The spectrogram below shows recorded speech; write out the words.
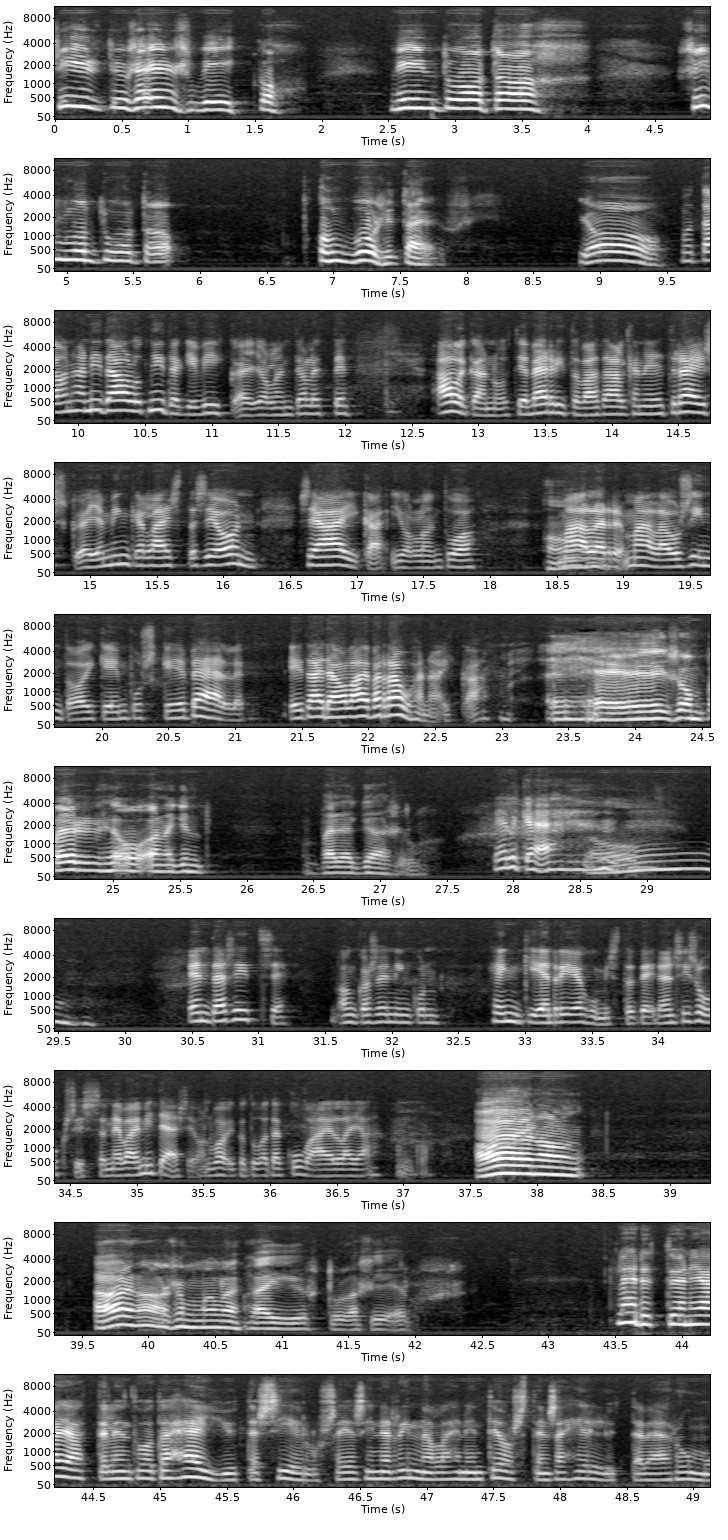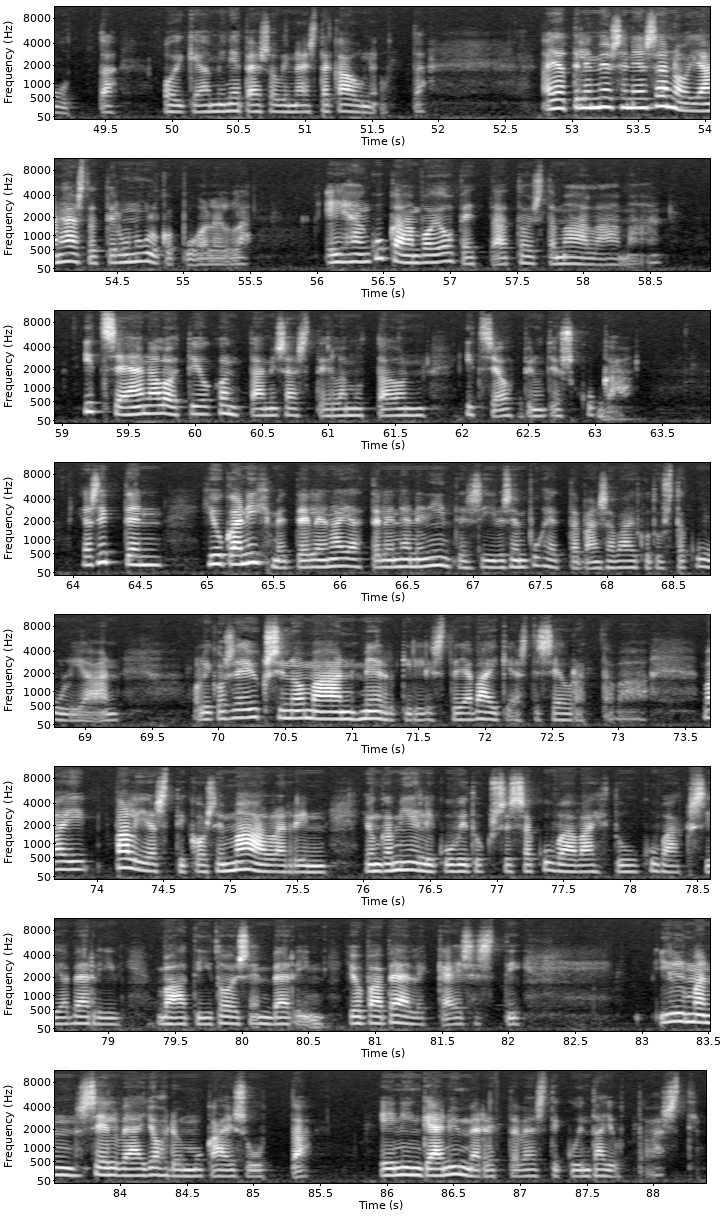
siirtyy se ensi viikko niin tuota silloin tuota on vuosi täysi. Joo. Mutta onhan niitä ollut niitäkin viikkoja jolloin te olette alkanut ja värit ovat alkaneet räiskyä. Ja minkälaista se on se aika jolloin tuo maalar, maalausinto oikein puskee päälle? Ei taida olla aivan rauhan aikaa. Ei se on perhe on ainakin pelkää silloin. Pelkää? Joo. Entäs itse? Onko se niin kuin henkien riehumista teidän sisuksissanne vai mitä se on? Voiko tuota kuvailla ja onko? Aina on aina on semmoinen häijyys tuolla sielussa. Lähdettyäni ajattelen tuota häijyyttä sielussa ja sinne rinnalla hänen teostensa hellyttävää rumuutta oikeammin epäsovinnaista kauneutta. Ajattelen myös hänen sanojaan haastattelun ulkopuolella. Eihän kukaan voi opettaa toista maalaamaan itse hän aloitti jo konttaamisasteella mutta on itse oppinut jos kuka. Ja sitten hiukan ihmettelen ajattelen hänen intensiivisen puhettapansa vaikutusta kuulijaan. Oliko se yksinomaan merkillistä ja vaikeasti seurattavaa? Vai paljastiko se maalarin jonka mielikuvituksessa kuva vaihtuu kuvaksi ja väri vaatii toisen värin jopa päällekkäisesti? Ilman selvää johdonmukaisuutta ei niinkään ymmärrettävästi kuin tajuttavasti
